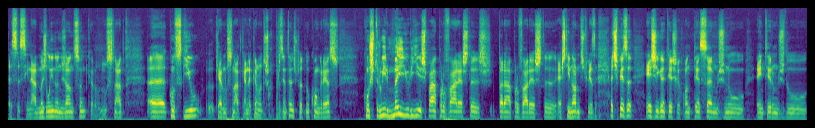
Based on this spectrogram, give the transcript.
assassinado, mas Lyndon Johnson, que era no Senado, uh, conseguiu, quer no Senado, quer na Câmara dos Representantes, portanto no Congresso, construir maiorias para aprovar estas para aprovar esta, esta enorme despesa. A despesa é gigantesca. Quando pensamos no em termos do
